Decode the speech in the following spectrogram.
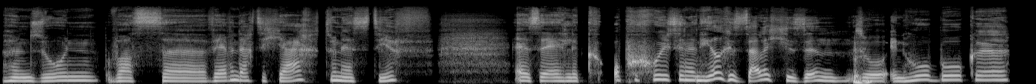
Hun zoon was uh, 35 jaar toen hij stierf. Hij is eigenlijk opgegroeid in een heel gezellig gezin. Mhm. Zo in Hoboken.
